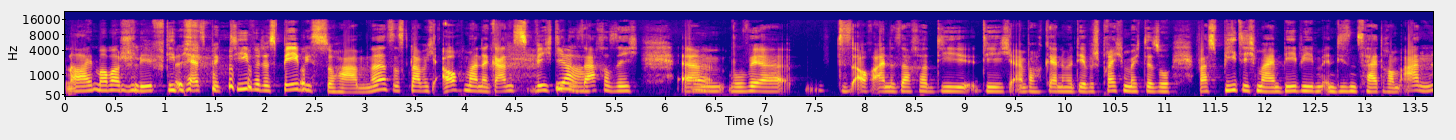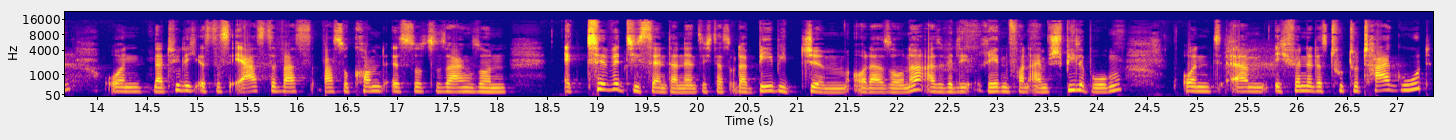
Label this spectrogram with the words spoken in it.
Nein, Mama schläft die nicht. Perspektive des Babys zu haben. Ne? Das ist, glaube ich, auch mal eine ganz wichtige ja. Sache, sich, ähm, ja. wo wir, das ist auch eine Sache, die, die ich einfach gerne mit dir besprechen möchte. So, was biete ich meinem Baby in diesem Zeitraum an? Und natürlich ist das erste, was, was so kommt, ist sozusagen so ein Activity Center nennt sich das oder Baby Gym oder so, ne? Also wir reden von einem Spielebogen. Und ähm, ich finde, das tut total gut,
